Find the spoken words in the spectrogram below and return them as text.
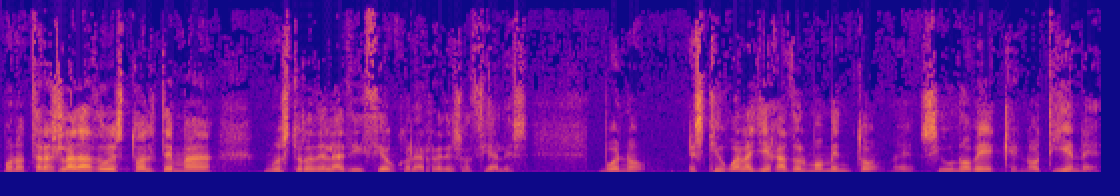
Bueno, trasladado esto al tema nuestro de la adicción con las redes sociales, bueno, es que igual ha llegado el momento, ¿eh? si uno ve que no tiene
